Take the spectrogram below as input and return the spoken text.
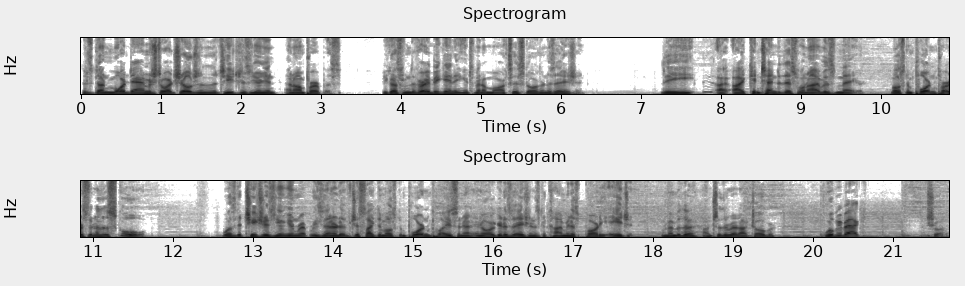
that's done more damage to our children than the Teachers Union, and on purpose, because from the very beginning it's been a Marxist organization. The I, I contended this when I was mayor. Most important person in the school was the teachers union representative, just like the most important place in an organization is the Communist Party agent. Remember the Hunt for the Red October? We'll be back shortly.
